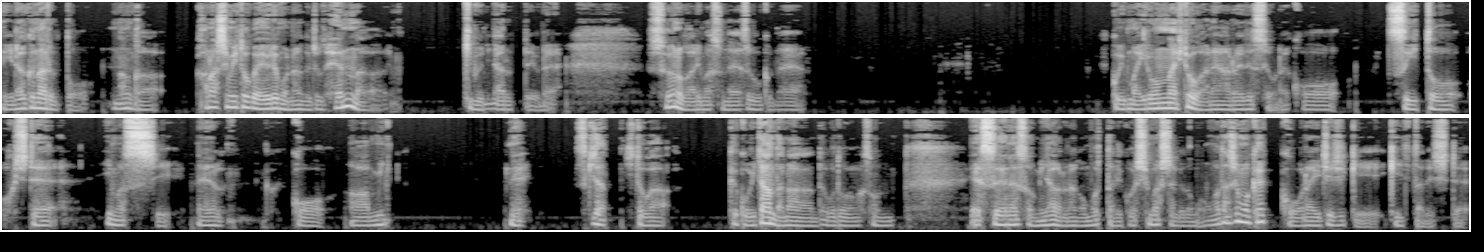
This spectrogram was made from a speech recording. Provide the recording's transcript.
う、いなくなると、なんか悲しみとかよりもなんかちょっと変な気分になるっていうね、そういうのがありますね、すごくね。構今いろんな人がね、あれですよね、こう、ツイートをしていますし、ね、こう、あみ、ね、好きな人が結構いたんだな、なんてことを、その、SNS を見ながらなんか思ったりこうしましたけども、私も結構ね、一時期聞いてたりして、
